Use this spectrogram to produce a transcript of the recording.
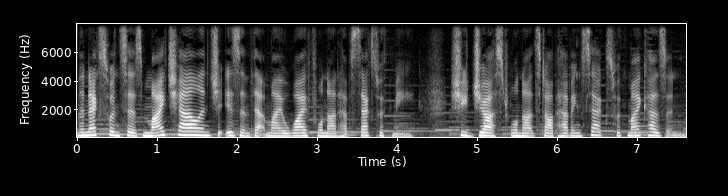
The next one says, My challenge isn't that my wife will not have sex with me. She just will not stop having sex with my cousin.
